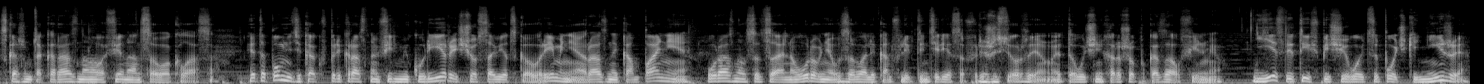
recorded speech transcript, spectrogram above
скажем так, разного финансового класса. Это помните, как в прекрасном фильме «Курьер» еще советского времени разные компании у разного социального уровня вызывали конфликт интересов. Режиссер это очень хорошо показал в фильме. Если ты в пищевой цепочке ниже,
